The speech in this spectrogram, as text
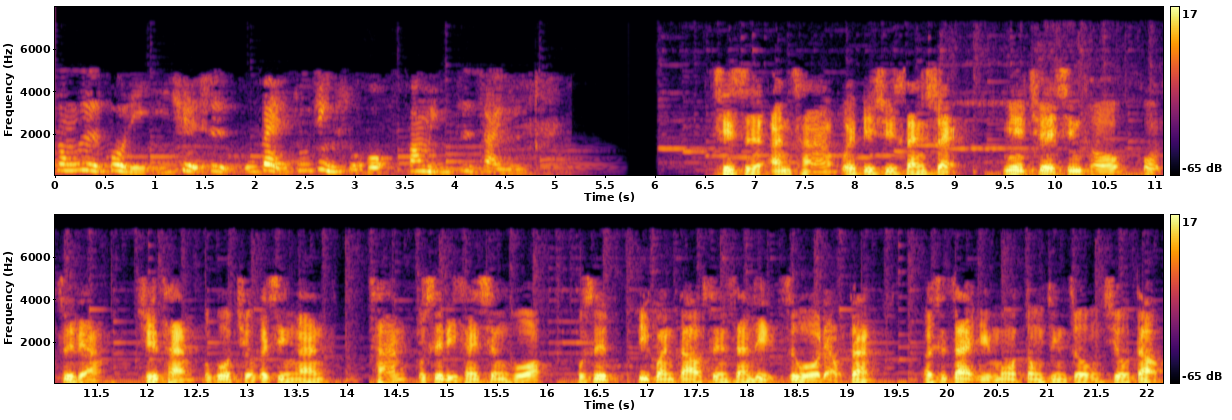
终日不离一切事，不被诸境所惑，方明自在人。其实安禅未必须山水，灭却心头火自凉。学禅不过求个心安，禅不是离开生活，不是闭关到深山里自我了断，而是在雨墨动静中修道，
